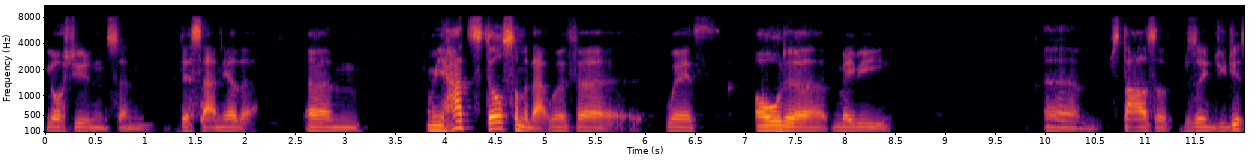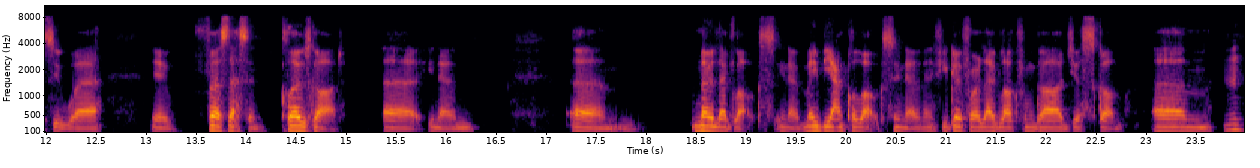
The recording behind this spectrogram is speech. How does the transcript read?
your students and this that and the other um, I mean you had still some of that with uh, with older maybe um, styles of Brazilian jiu-jitsu where you know first lesson close guard uh, you know um, no leg locks, you know, maybe ankle locks, you know, and if you go for a leg lock from guard, you're scum. Um, mm.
